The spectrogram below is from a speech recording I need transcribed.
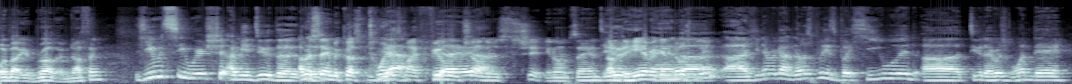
What about your brother? Nothing. He would see weird shit. I mean, dude, the I'm the- just saying because twins Yeah, might feel yeah, each yeah. other's shit. You know what I'm saying? Dude, Um, did he ever get and, nosebleed? Uh, uh, he never got nosebleeds, but he would. Uh, dude, there was one day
